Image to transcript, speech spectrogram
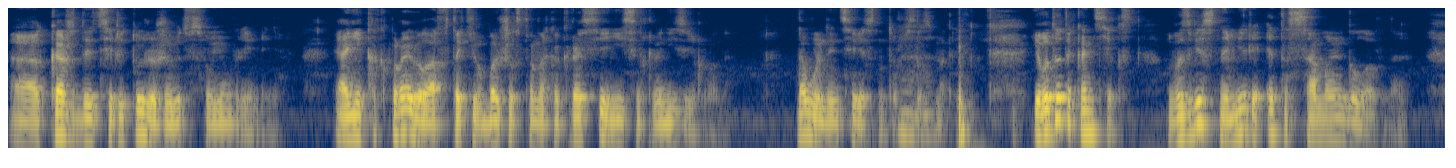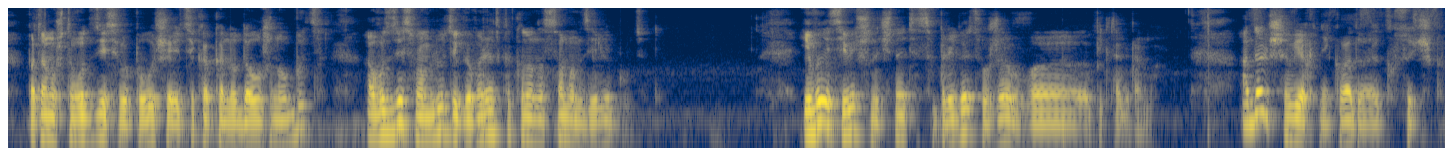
Э, каждая территория живет в своем времени. И они, как правило, в таких больших странах, как Россия, не синхронизированы. Довольно интересно тоже все смотреть. И вот это контекст. В известной мере это самое главное. Потому что вот здесь вы получаете, как оно должно быть, а вот здесь вам люди говорят, как оно на самом деле будет. И вы эти вещи начинаете сопрягать уже в пиктограммах. А дальше верхний квадрат кусочек.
